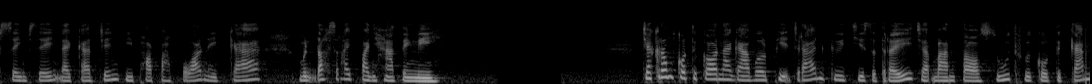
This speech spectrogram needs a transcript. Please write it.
ផ្សេងផ្សេងដែលកើតចេញពីផលប៉ះពាល់នៃការមិនដោះស្រាយបញ្ហាទាំងនេះ ចាក្រុមកោតក្រ Nagawal ភៀកច្រើនគឺជាស្ត្រីចាបានតស៊ូធ្វើកោតកម្ម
